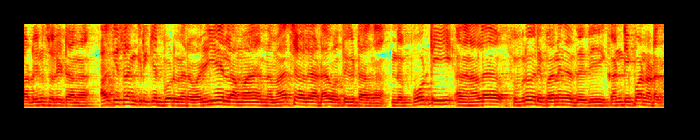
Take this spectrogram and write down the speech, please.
அப்படின்னு சொல்லிட்டாங்க. பாகிஸ்தான் கிரிக்கெட் போர்டு வேற வழியே இல்லாம இந்த மேட்சை விளையாட ஒத்துக்கிட்டாங்க. இந்த போட்டி அதனால பிப்ரவரி பதினஞ்சாம் தேதி கண்டிப்பாக நடக்கும்.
